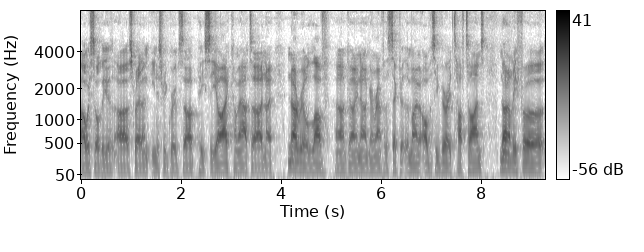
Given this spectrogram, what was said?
Uh, we saw the uh, Australian industry groups uh, PCI come out. no, no real love going going around for the sector at the moment. Obviously, very tough times, not only for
